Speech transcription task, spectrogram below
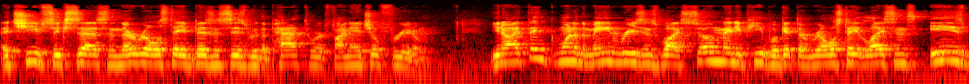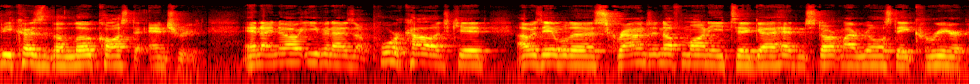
achieve success in their real estate businesses with a path toward financial freedom. You know, I think one of the main reasons why so many people get their real estate license is because of the low cost of entry. And I know even as a poor college kid, I was able to scrounge enough money to go ahead and start my real estate career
